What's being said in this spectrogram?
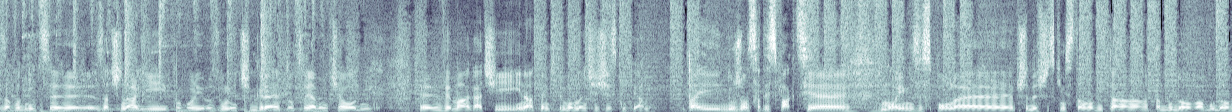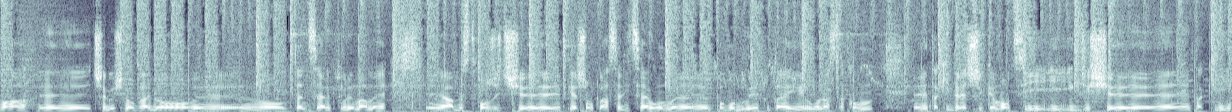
zawodnicy zaczynali powoli rozumieć grę, to co ja bym chciał od nich e, wymagać i, i na tym w tym momencie się skupiamy. Tutaj dużą satysfakcję w moim zespole przede wszystkim stanowi ta, ta budowa, budowa e, czegoś nowego, e, no, ten cel, który mamy, e, aby stworzyć e, pierwszą klasę liceum e, powoduje tutaj u nas taką, e, taki dreszczyk emocji i, i gdzieś e, taki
